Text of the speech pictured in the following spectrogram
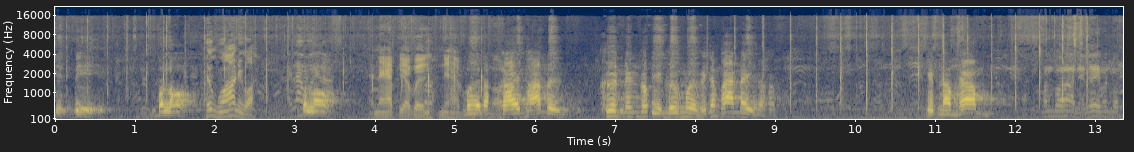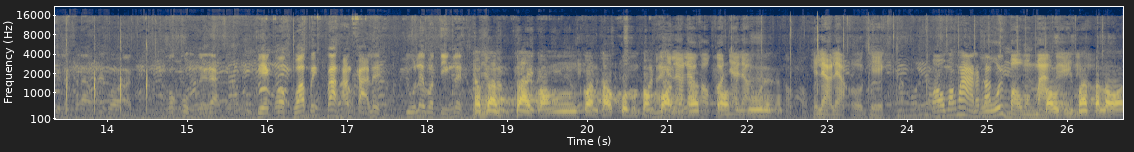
เลี้ยงเป้บลอเทิงหัวนี่วะบลอนะครับเปียเบิงนะครับ เมื่อกายผ่านเลยคืนหนึ่งก็ปีครึ่งมือก็ยังผ่านได้นะครับเก็บนำงามมันบ่เนี่ยเลยมันบ่เป็นลักษณะให้บ่บ่คมเลยนะเบรกออกขวาเบรกบ้างหางกะเลย อยู่เลยบ่ติงเลย ครับด้านซ้ายของก้อนขาวกลมสองก้อนแล้วนะแล้ควรับเขาก่ต่ออนใหญ่กันแล้วอยู่เลยครับ เห็นแล้วแล้วโอเค เบามากๆนะครับโอ้ยเบามากๆเบาเลยดีมากตลอด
